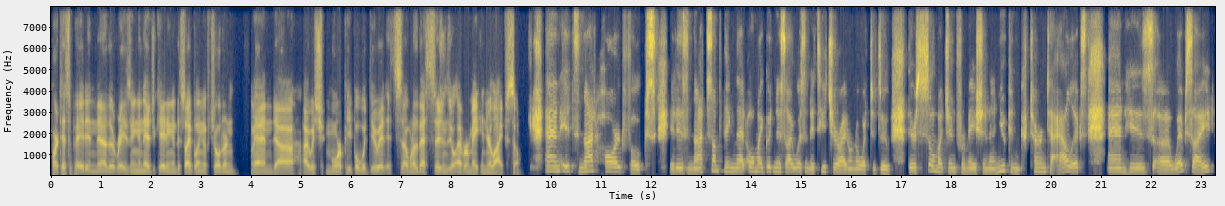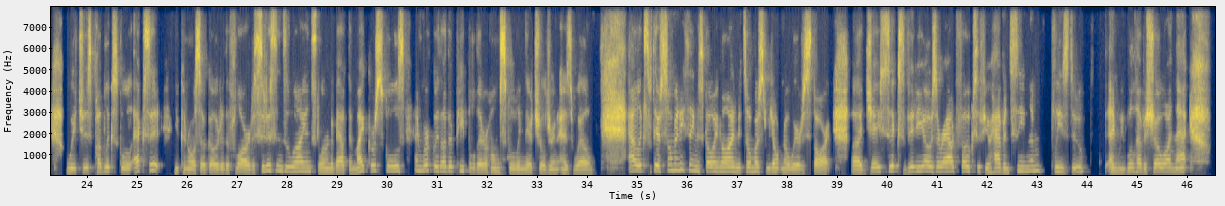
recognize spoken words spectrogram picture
participate in uh, the raising and educating and discipling of children. And uh, I wish more people would do it. It's uh, one of the best decisions you'll ever make in your life. So and it's not hard, folks. It is not something that, oh my goodness, I wasn't a teacher. I don't know what to do. There's so much information, and you can turn to Alex and his uh, website, which is Public School Exit. You can also go to the Florida Citizens Alliance, learn about the micro schools, and work with other people that are homeschooling their children as well. Alex, there's so many things going on. It's almost we don't know where to start. Uh, J6 videos are out, folks. If you haven't seen them, please do. And we will have a show on that.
